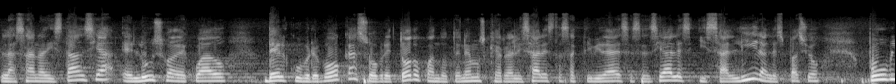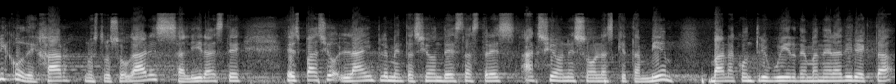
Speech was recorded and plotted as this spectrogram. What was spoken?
la sana distancia, el uso adecuado del cubrebocas, sobre todo cuando tenemos que realizar estas actividades esenciales y salir al espacio público, dejar nuestros hogares, salir a este espacio. La implementación de estas tres acciones son las que también van a contribuir de manera directa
